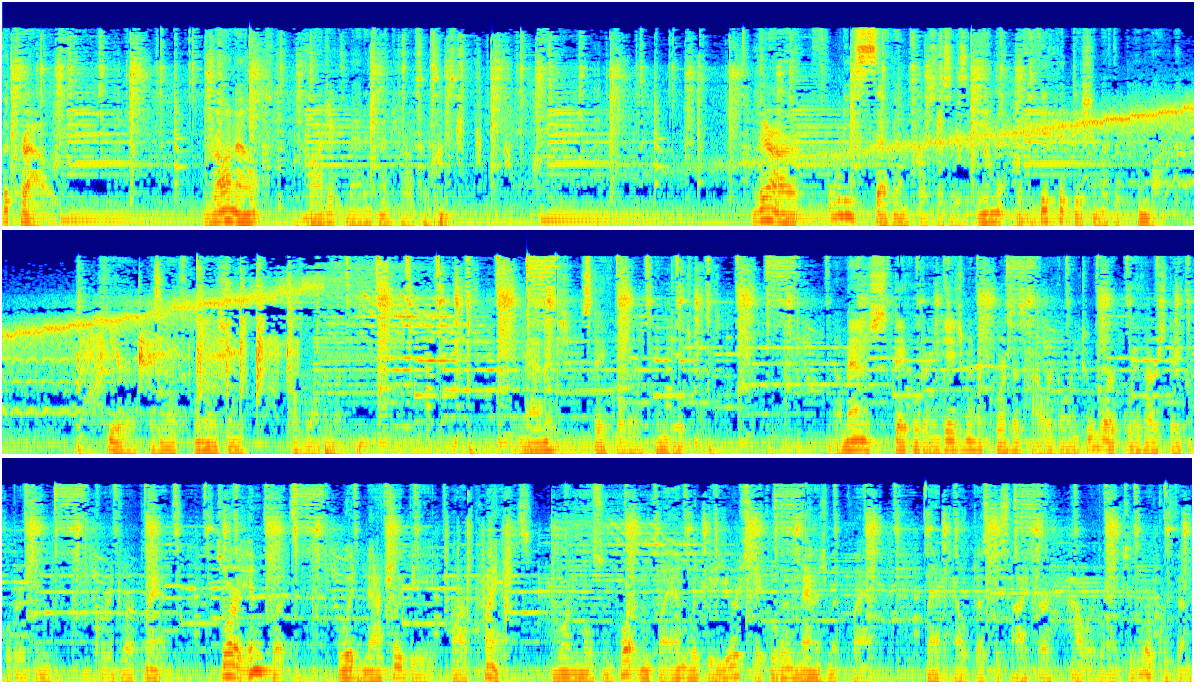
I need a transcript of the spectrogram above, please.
the crowd. Drawn out project management processes. There are 47 processes in the fifth edition of the PMBOK. Here is an explanation of one of them. Manage stakeholder engagement. Now, manage stakeholder engagement, of course, is how we're going to work with our stakeholders according to our plans. So our inputs would naturally be our plans. One most important plan would be your stakeholder management plan. That helped us decipher how we're going to work with them.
